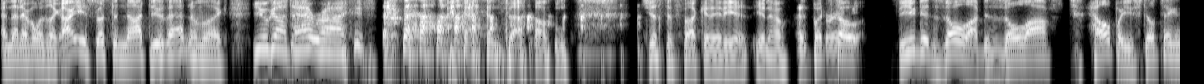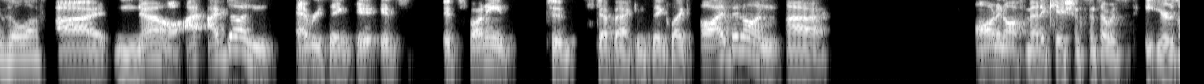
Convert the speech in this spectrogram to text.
And then everyone's like, "Aren't you supposed to not do that?" And I'm like, "You got that right." and um, just a fucking idiot, you know. That's but great. so so you did Zoloft. Did Zoloft help? Are you still taking Zoloft? Uh no. I, I've done everything. It, it's it's funny to step back and think like, oh, I've been on uh, on and off medication since I was eight years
